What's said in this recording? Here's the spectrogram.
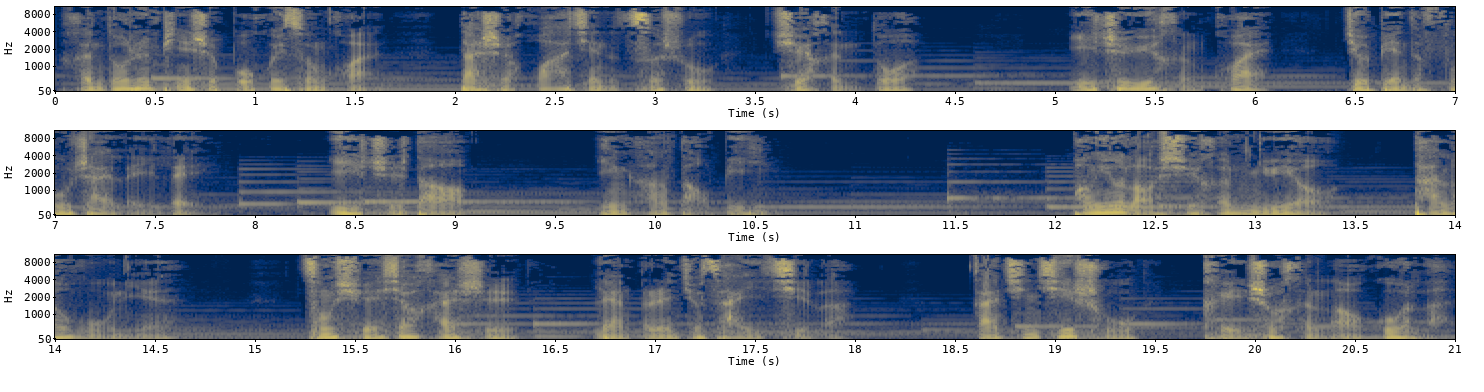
很多人平时不会存款，但是花钱的次数却很多，以至于很快就变得负债累累，一直到银行倒闭。朋友老徐和女友谈了五年，从学校开始，两个人就在一起了，感情基础可以说很牢固了。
